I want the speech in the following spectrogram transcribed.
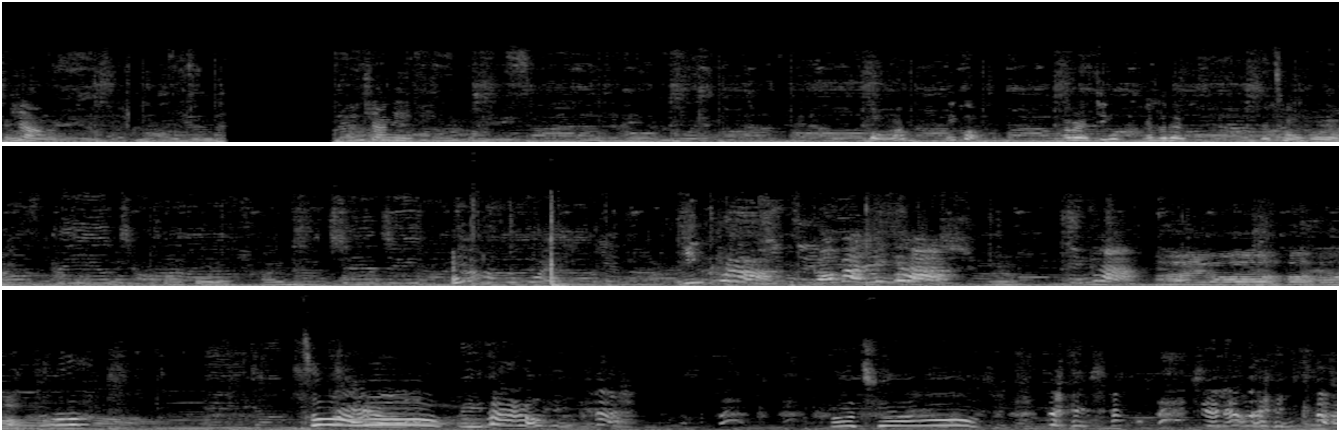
这样，像你懂吗？你懂？啊，不是金，哎，不对，又重复了，重复了。哎银卡，老板银卡，银卡，哎呦，朱海荣，李泰荣银卡，好强哦！等一下，限量的银卡。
